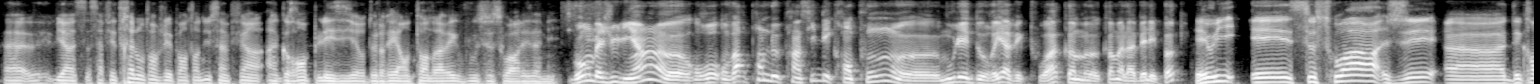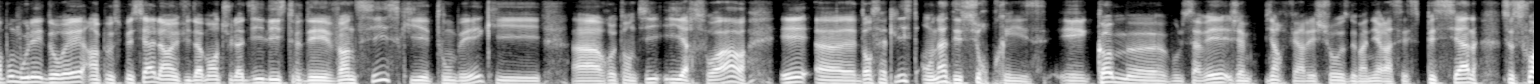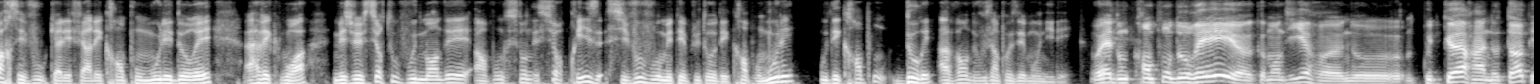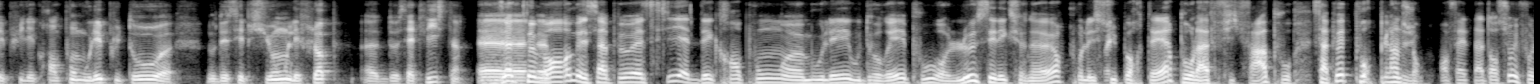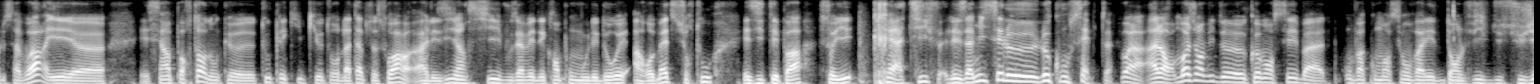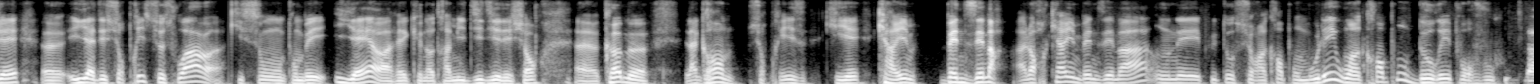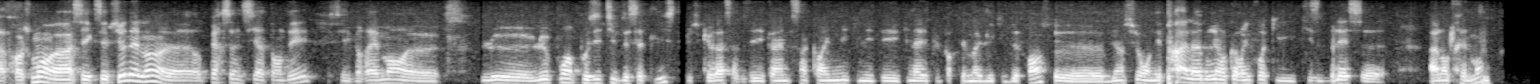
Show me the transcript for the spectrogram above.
euh, eh bien, ça, ça, fait très longtemps que je ne l'ai pas entendu. Ça me fait un, un, grand plaisir de le réentendre avec vous ce soir, les amis. Bon, ben Julien, euh, on, on, va reprendre le principe des crampons euh, moulés dorés avec toi, comme, comme à la belle époque. Et oui, et ce soir, j'ai des crampons moulés dorés un peu spécial. Hein, évidemment, tu l'as dit, liste des 26 qui est tombée, qui a retenti hier soir. Et dans cette liste, on a des surprises. Et comme vous le savez, j'aime bien faire les choses de manière assez spéciale. Ce soir, c'est vous qui allez faire les crampons moulés dorés avec moi. Mais je vais surtout vous demander, en fonction des surprises, si vous, vous mettez plutôt des crampons moulés ou des crampons dorés avant de vous imposer mon idée. Ouais, donc crampons dorés, euh, comment dire, euh, nos coups de cœur, hein, nos tops, et puis les crampons moulés plutôt euh, nos déceptions, les flops de cette liste. Exactement, euh, mais ça peut aussi être des crampons euh, moulés ou dorés pour le sélectionneur, pour les supporters, ouais. pour la FIFA, pour ça peut être pour plein de gens. En fait, attention, il faut le savoir et, euh, et c'est important. Donc, euh, toute l'équipe qui est autour de la table ce soir, allez-y. Hein, si vous avez des crampons moulés dorés à remettre, surtout, n'hésitez pas. Soyez créatifs, les amis. C'est le, le, concept. Voilà. Alors, moi, j'ai envie de commencer. Bah, on va commencer. On va aller dans le vif du sujet. Euh, il y a des surprises ce soir qui sont tombées hier avec notre ami Didier Deschamps, euh, comme la grande surprise qui est Karim Benzema. Alors Karim Benzema, on est plutôt sur un crampon moulé ou un crampon doré pour vous? Bah, Franchement, c'est exceptionnel. Hein Personne s'y attendait. C'est vraiment euh, le, point positif de cette liste, puisque là, ça faisait quand même 5 ans et demi qu'il n'avait qu plus porté le de l'équipe de France. Euh, bien sûr, on n'est pas à l'abri, encore une fois, qu'il qu se blesse euh, à l'entraînement.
